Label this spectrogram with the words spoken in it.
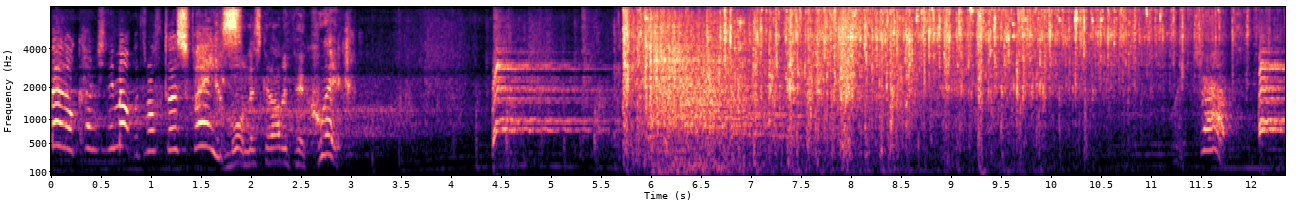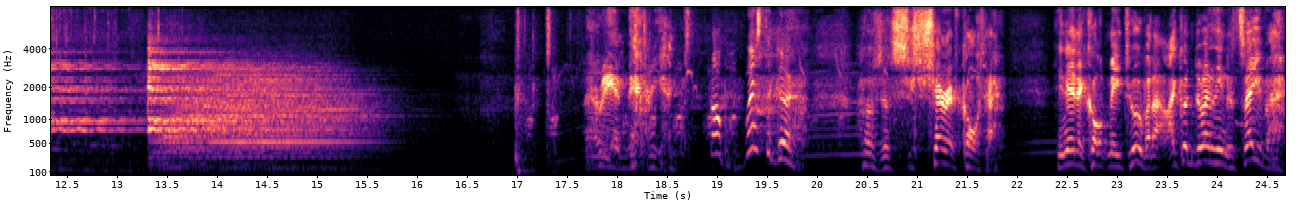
Belor conjured him up with Rothgo's face. Come on, let's get out of here quick. Oh, the sheriff caught her. He nearly caught me too, but I, I couldn't do anything to save her.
